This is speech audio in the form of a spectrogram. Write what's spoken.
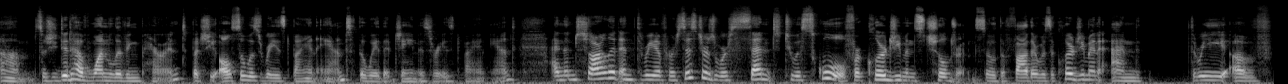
um, so she did have one living parent, but she also was raised by an aunt, the way that Jane is raised by an aunt. And then Charlotte and three of her sisters were sent to a school for clergymen's children. So the father was a clergyman, and three of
